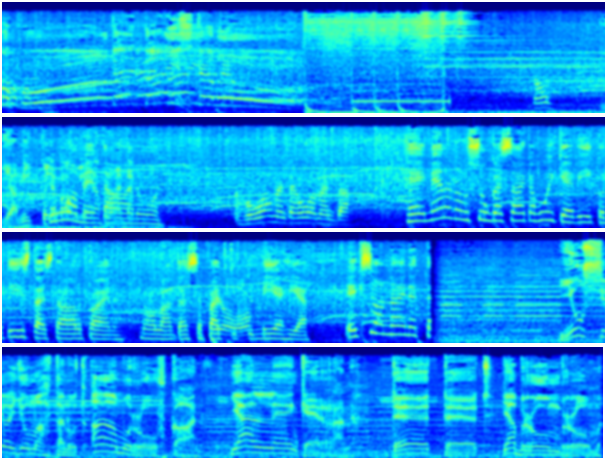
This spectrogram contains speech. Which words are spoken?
Sukupuolten taistelu! No. Ja Mikko ja Huomenta, Anu. Huomenta, huomenta. Hei, meillä on ollut sun kanssa aika huikea viikko tiistaista alkaen. Me ollaan tässä pätkitty Joo. miehiä. Eikö se ole näin, että... Jussi on jumahtanut aamuruuhkaan. Jälleen kerran. Tööt, tööt ja brum brum.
